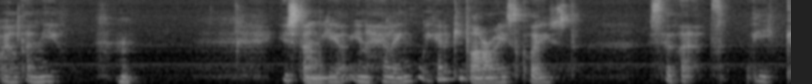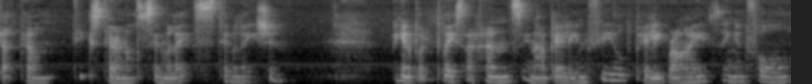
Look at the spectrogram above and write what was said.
Well done, you. you stand here inhaling. We're going to keep our eyes closed so that we cut down the external stimulation. We're going to put place our hands in our belly and feel the belly rising and fall.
